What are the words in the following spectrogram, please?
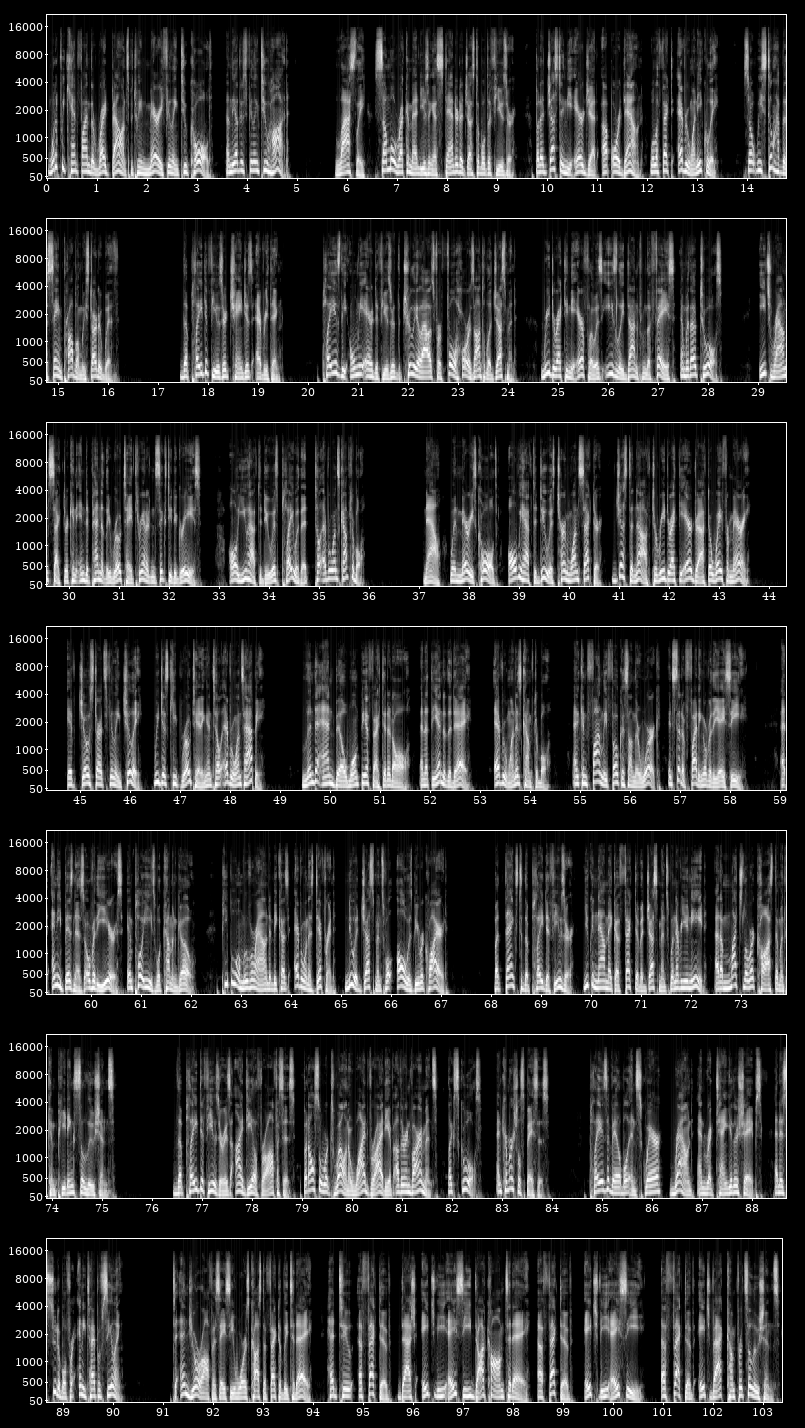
What if we can't find the right balance between Mary feeling too cold and the others feeling too hot? Lastly, some will recommend using a standard adjustable diffuser, but adjusting the air jet up or down will affect everyone equally. So we still have the same problem we started with. The Play diffuser changes everything. Play is the only air diffuser that truly allows for full horizontal adjustment. Redirecting the airflow is easily done from the face and without tools. Each round sector can independently rotate 360 degrees. All you have to do is play with it till everyone's comfortable. Now, when Mary's cold, all we have to do is turn one sector, just enough to redirect the air draft away from Mary. If Joe starts feeling chilly, we just keep rotating until everyone's happy. Linda and Bill won't be affected at all, and at the end of the day, everyone is comfortable and can finally focus on their work instead of fighting over the AC. At any business over the years, employees will come and go. People will move around, and because everyone is different, new adjustments will always be required. But thanks to the Play Diffuser, you can now make effective adjustments whenever you need at a much lower cost than with competing solutions. The Play Diffuser is ideal for offices, but also works well in a wide variety of other environments, like schools and commercial spaces. Play is available in square, round, and rectangular shapes and is suitable for any type of ceiling. To end your office AC wars cost effectively today, head to effectiv-hvac.com today. EffectiV HVAC. EffectiV HVAC Comfort Solutions.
